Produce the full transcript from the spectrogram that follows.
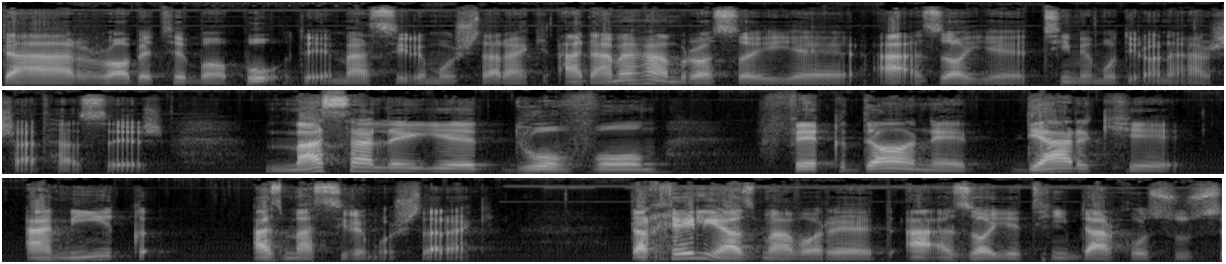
در رابطه با بعد مسیر مشترک عدم همراستایی اعضای تیم مدیران ارشد هستش. مسئله دوم فقدان درک عمیق از مسیر مشترک. در خیلی از موارد اعضای تیم در خصوص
